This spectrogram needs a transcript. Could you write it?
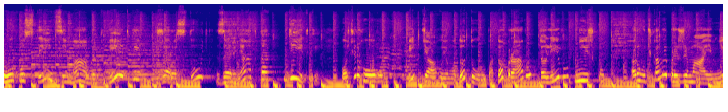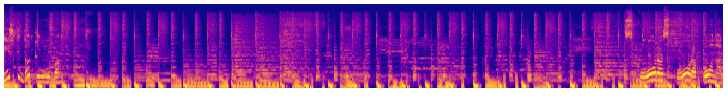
У хустинці мами квітки вже ростуть зернятка дітки. Почергово підтягуємо до тулуба то праву, то ліву ніжку. Ручками прижимаємо ніжки до тулуба. Скоро, скоро понад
